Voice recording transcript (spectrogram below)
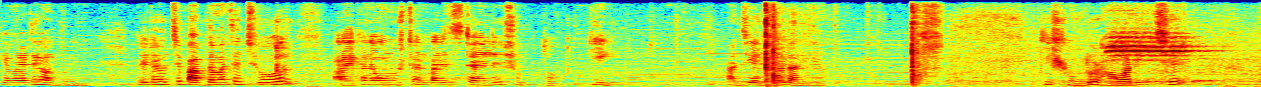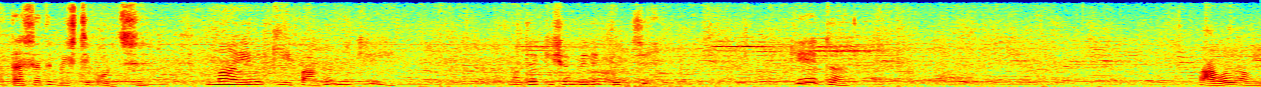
ক্যামেরাটাই অন করে নিই তো এটা হচ্ছে পাবদা মাছের ঝোল, আর এখানে অনুষ্ঠান বাড়ির স্টাইলে শুক্তো। কি? আর জিয়ার জন্য ডালিয়া। কি সুন্দর হাওয়া দিচ্ছে তার সাথে বৃষ্টি পড়ছে। মা, এবার কি, পাগল নাকি? মাথায় কিসব বেঁধে ঘুরছে? কে এটা? পাগল হবে।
